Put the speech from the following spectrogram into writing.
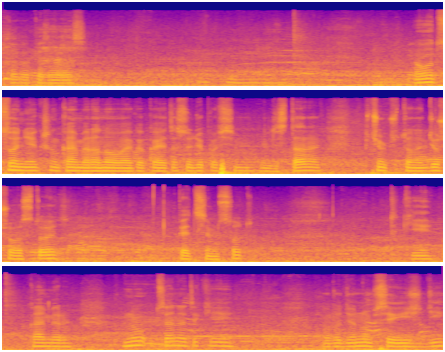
как оказалось. А вот Sony Action камера новая какая-то, судя по всему. Или старая. Причем что-то она дешево стоит. 5700. Такие камеры. Ну, цены такие. Вроде, ну, все HD.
